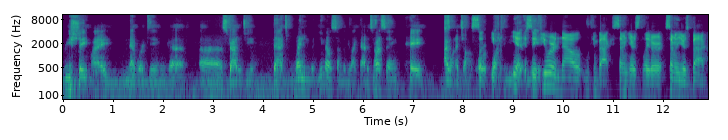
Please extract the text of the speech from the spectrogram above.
reshape my networking uh, uh, strategy that when you would email somebody like that, it's not saying, hey, I want a job. So if, yeah, so me? if you were now looking back seven years later, seven years back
